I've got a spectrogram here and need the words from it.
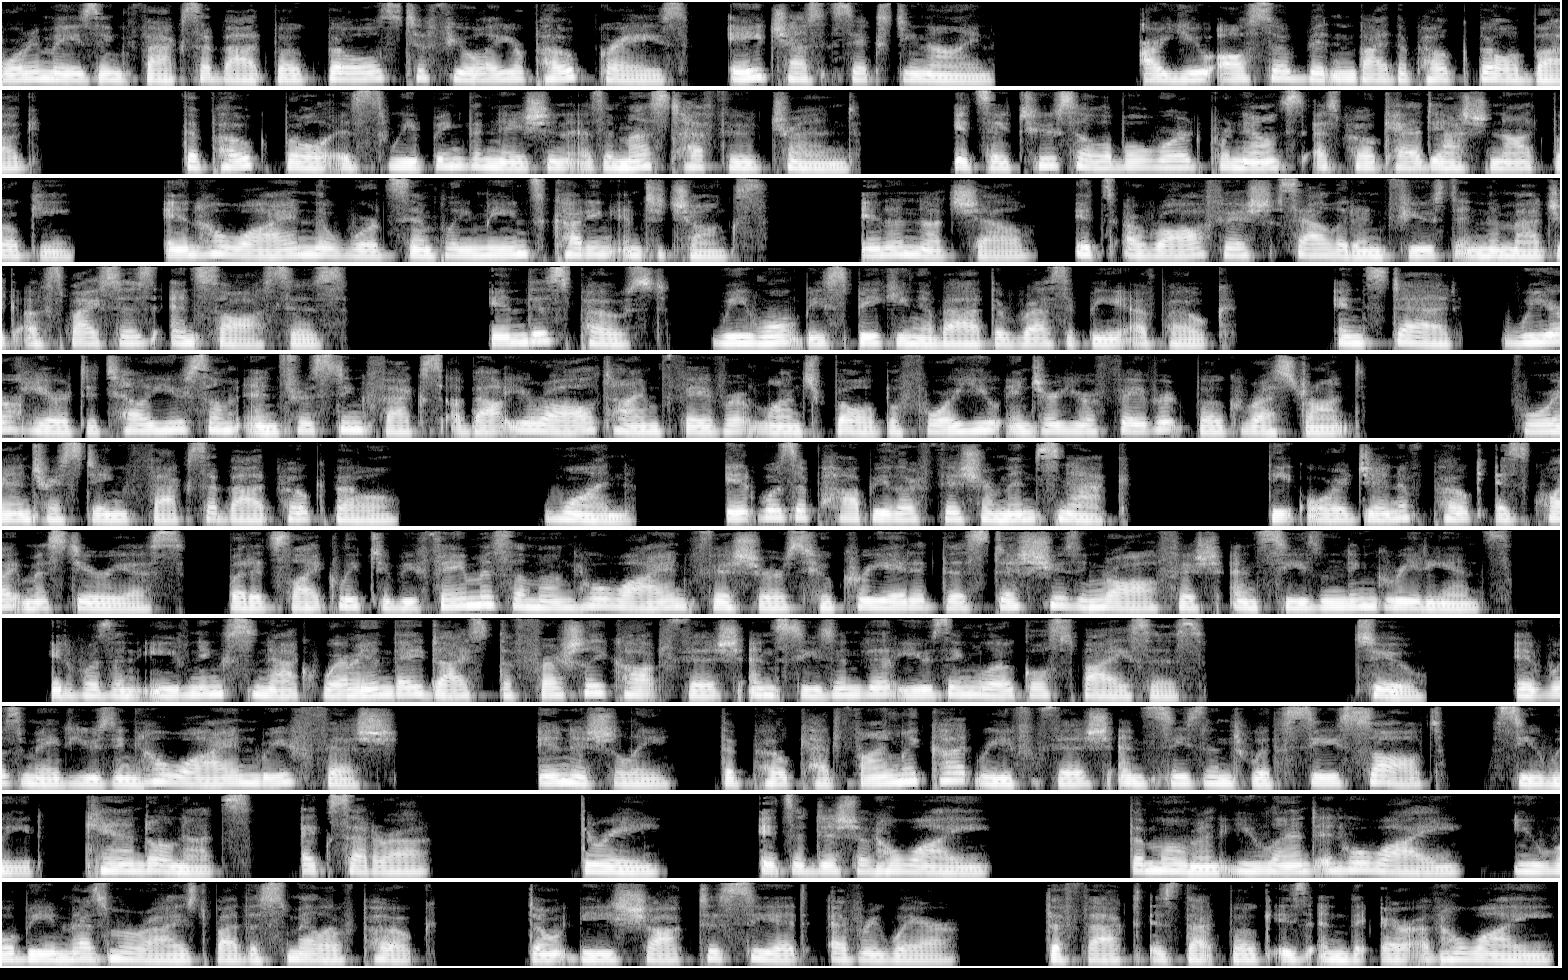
4 amazing facts about poke bowls to fuel your poke craze, HS69. Are you also bitten by the poke bowl bug? The poke bowl is sweeping the nation as a must have food trend. It's a two syllable word pronounced as poke dash not pokey. In Hawaiian, the word simply means cutting into chunks. In a nutshell, it's a raw fish salad infused in the magic of spices and sauces. In this post, we won't be speaking about the recipe of poke. Instead, we are here to tell you some interesting facts about your all time favorite lunch bowl before you enter your favorite poke restaurant. 4 interesting facts about poke bowl. 1. It was a popular fisherman snack. The origin of poke is quite mysterious, but it's likely to be famous among Hawaiian fishers who created this dish using raw fish and seasoned ingredients. It was an evening snack wherein they diced the freshly caught fish and seasoned it using local spices. 2. It was made using Hawaiian reef fish. Initially, the poke had finely cut reef fish and seasoned with sea salt, seaweed, candle nuts, etc. 3. It's a dish of Hawaii. The moment you land in Hawaii, you will be mesmerized by the smell of poke. Don't be shocked to see it everywhere. The fact is that poke is in the air of Hawaii.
